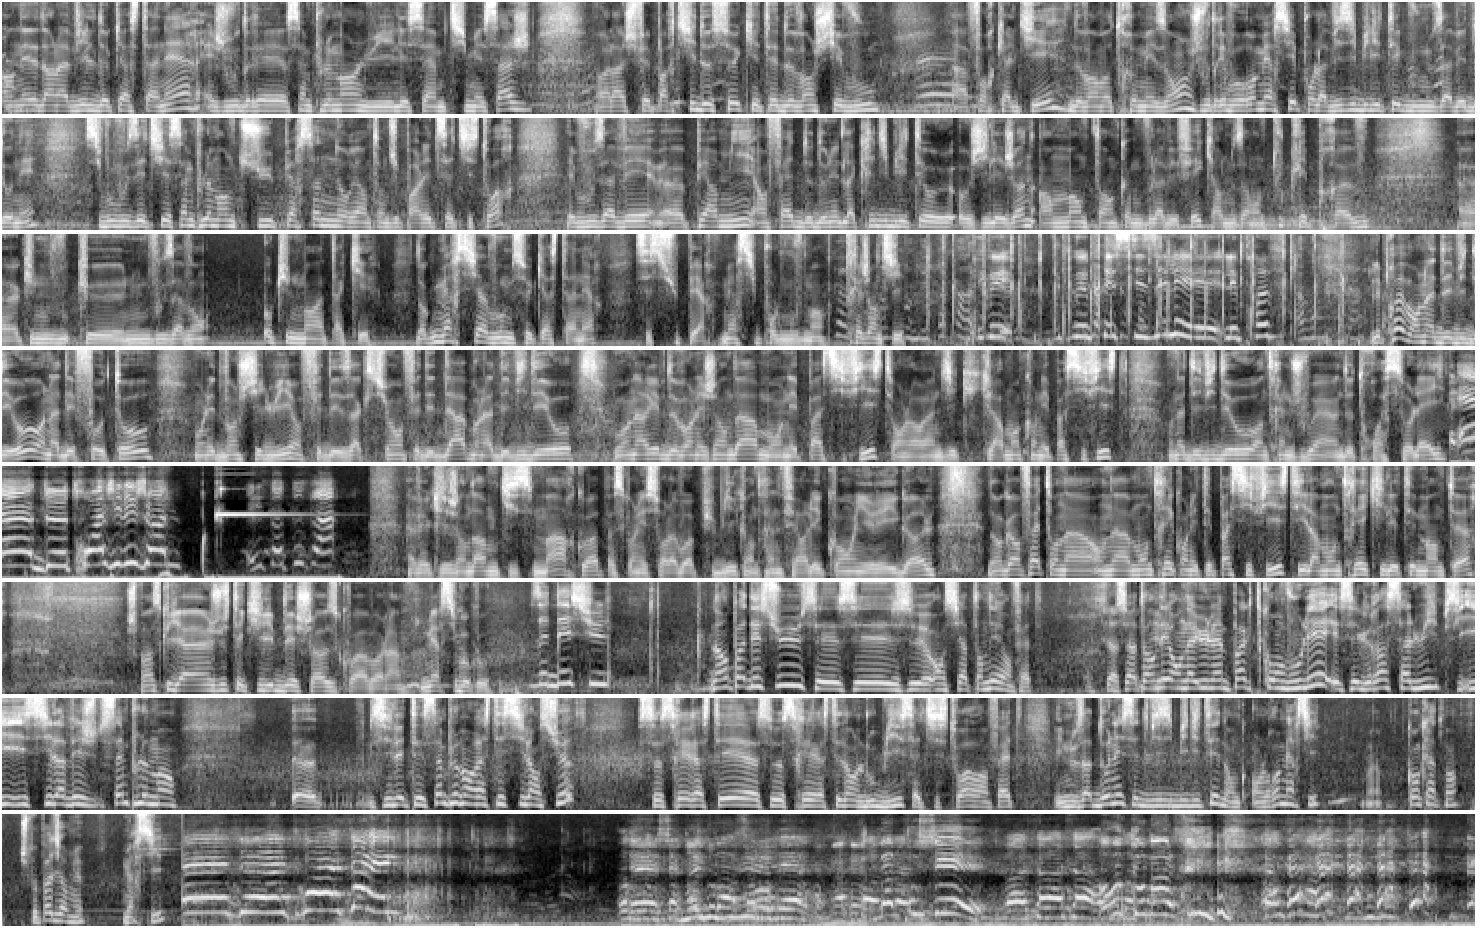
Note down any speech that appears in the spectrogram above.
On est dans la ville de Castaner et je voudrais simplement lui laisser un petit message. Voilà, je fais partie de ceux qui étaient devant chez vous à Fort-Calquier, devant votre maison. Je voudrais vous remercier pour la visibilité que vous nous avez donnée. Si vous vous étiez simplement tu, personne n'aurait entendu parler de cette histoire. Et vous avez euh, permis en fait de donner de la crédibilité aux, Gilets jaunes en mentant comme vous l'avez fait, car nous avons toutes les preuves euh, que, nous, que nous vous avons aucunement attaqué. Donc merci à vous, Monsieur Castaner. C'est super. Merci pour le mouvement. Très gentil. Vous pouvez, vous pouvez préciser les, les preuves? Les preuves, on a des vidéos, on a des photos, on est devant chez lui, on fait des actions, on fait des dabs, on a des vidéos où on arrive devant les gendarmes où on est pacifiste, on leur indique clairement qu'on est pacifiste. On a des vidéos en train de jouer à 1, 2, 3 soleil 1, 2, 3 gilets jaunes. Et ils sont tous là. avec les gendarmes qui se marrent quoi parce qu'on est sur la voie publique en train de faire les cons, ils rigolent. Donc en fait, on a, on a montré qu'on était pacifiste, il a montré qu'il était menteur. Je pense qu'il y a un juste équilibre des choses quoi, voilà. Merci beaucoup. Vous êtes déçu Non, pas déçu, c'est, c'est- c'est- on s'y attendait en fait. On s'y attendait, on a eu l'impact qu'on voulait et c'est grâce à lui. S'il s'il avait simplement. Euh, s'il était simplement resté silencieux, ce serait resté, ce serait resté dans l'oubli cette histoire en fait. Il nous a donné cette visibilité donc on le remercie. Concrètement, je peux pas dire mieux. Merci. 1, 2, 3 soleil. Eh, ça m'aide pas, ça m'emmerde. Il m'a poussé Ça va, ça va, ça va. On recommence On recommence.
